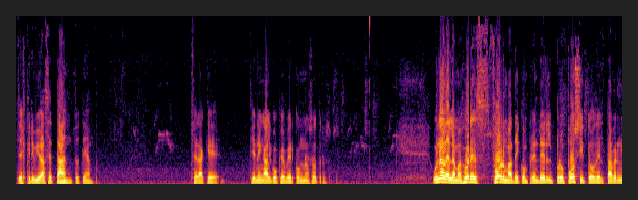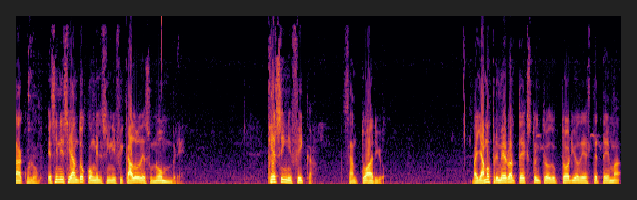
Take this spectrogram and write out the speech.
Se escribió hace tanto tiempo. ¿Será que tienen algo que ver con nosotros? Una de las mejores formas de comprender el propósito del tabernáculo es iniciando con el significado de su nombre. ¿Qué significa santuario? Vayamos primero al texto introductorio de este tema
